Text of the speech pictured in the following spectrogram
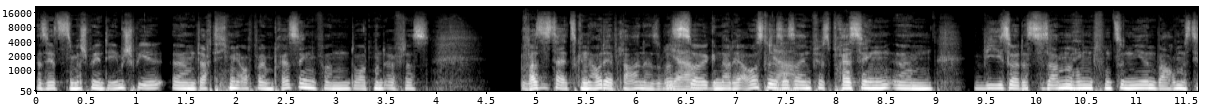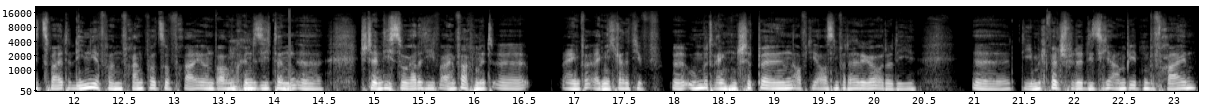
Also jetzt zum Beispiel in dem Spiel ähm, dachte ich mir auch beim Pressing von Dortmund öfters, was ist da jetzt genau der Plan? Also was ja. soll genau der Auslöser ja. sein fürs Pressing? Ähm, wie soll das zusammenhängend funktionieren? Warum ist die zweite Linie von Frankfurt so frei und warum mhm. können die sich dann äh, ständig so relativ einfach mit äh, eigentlich relativ äh, unbedrängten Chipbällen auf die Außenverteidiger oder die, äh, die Mittelfeldspieler, die sich anbieten, befreien.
